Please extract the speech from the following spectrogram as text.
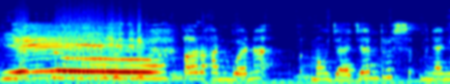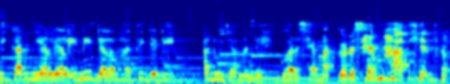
gitu. Yeay. Jadi kalau rekan Buana mau jajan terus menyanyikan yel-yel ini dalam hati jadi aduh jangan deh gue harus hemat gue harus hemat gitu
